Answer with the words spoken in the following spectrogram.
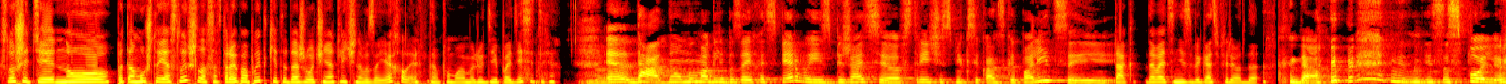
Слушайте, но потому что я слышала, со второй попытки это даже очень отлично вы заехали. Там, по-моему, людей по 10. Да. Э, да, но мы могли бы заехать с первой и избежать э, встречи с мексиканской полицией. Так, давайте не забегать вперед, да. Да, спойлер.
